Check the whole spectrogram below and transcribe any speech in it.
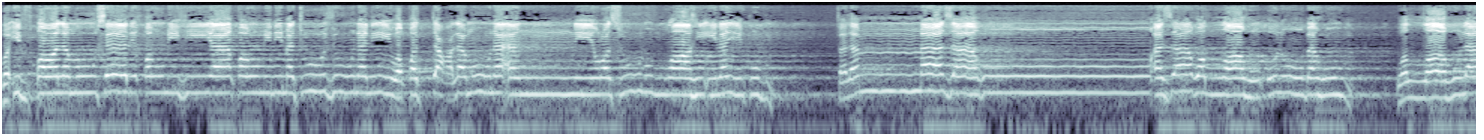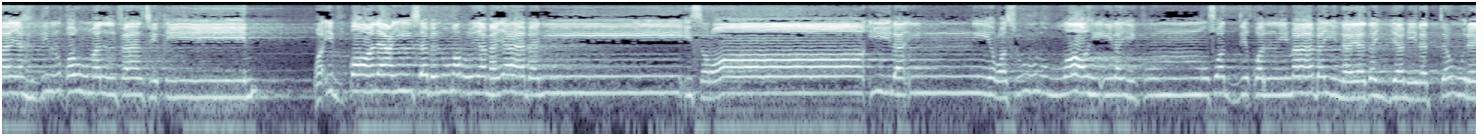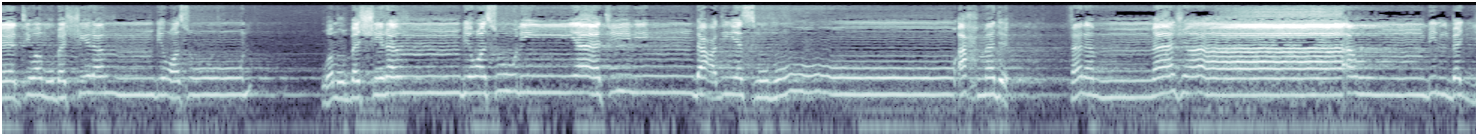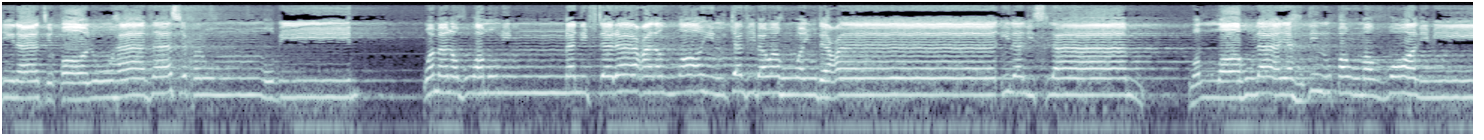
وإذ قال موسى لقومه يا قوم لم توذونني وقد تعلمون أني رسول الله إليكم فلما زاغوا أزاغ الله قلوبهم والله لا يهدي القوم الفاسقين وإذ قال عيسى ابن مريم يا بني إسرائيل إني رسول الله إليكم مصدقا لما بين يدي من التوراة ومبشرا برسول ومبشرا برسول ياتي من بعدي اسمه أحمد. فلما جاءهم بالبينات قالوا هذا سحر مبين ومن أظلم ممن افترى على الله الكذب وهو يدعى إلى الإسلام والله لا يهدي القوم الظالمين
